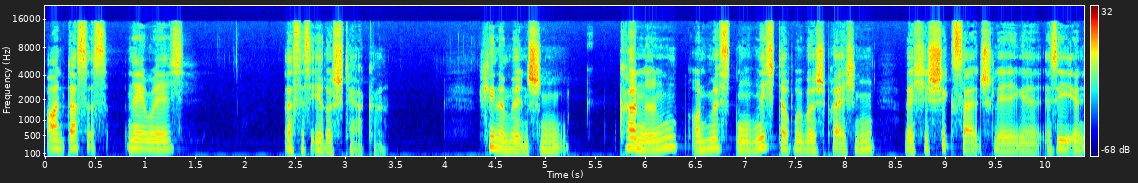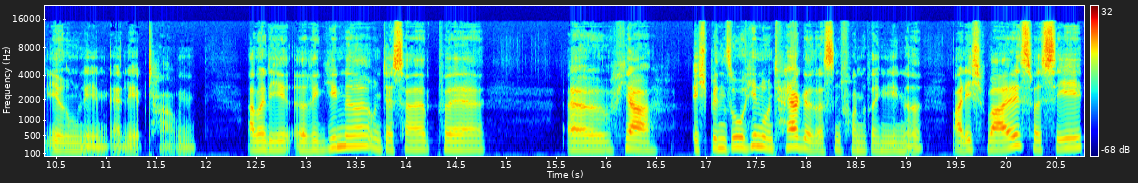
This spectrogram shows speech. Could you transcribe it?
und das ist nämlich, das ist ihre Stärke. Viele Menschen können und müssten nicht darüber sprechen, welche Schicksalsschläge sie in ihrem Leben erlebt haben. Aber die Regine und deshalb, äh, äh, ja, ich bin so hin und her gerissen von Regine, weil ich weiß, was sie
